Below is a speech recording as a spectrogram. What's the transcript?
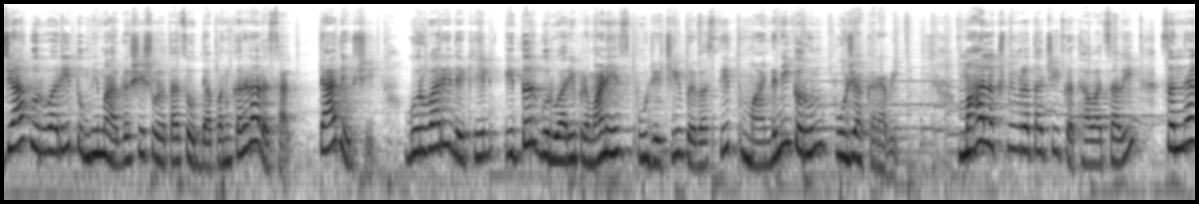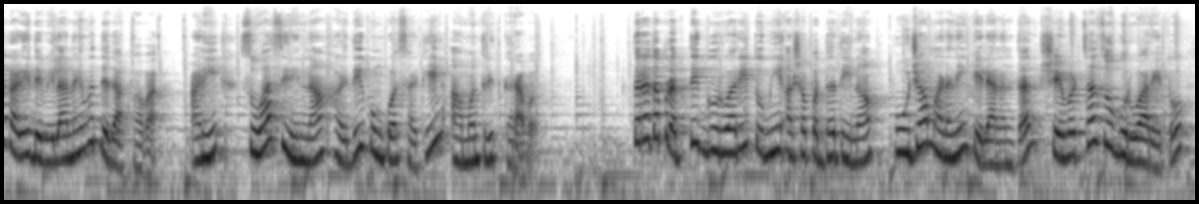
ज्या गुरुवारी तुम्ही मार्गशीर्ष व्रताचं उद्यापन करणार असाल त्या दिवशी गुरुवारी देखील इतर गुरुवारीप्रमाणेच पूजेची व्यवस्थित मांडणी करून पूजा करावी. महालक्ष्मी व्रताची कथा वाचावी संध्याकाळी देवीला नैवेद्य दाखवावा आणि सुहासिनींना हळदी कुंकवासाठी आमंत्रित करावं. तर आता प्रत्येक गुरुवारी तुम्ही अशा पद्धतीनं पूजा मांडणी केल्यानंतर शेवटचा जो गुरुवार येतो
